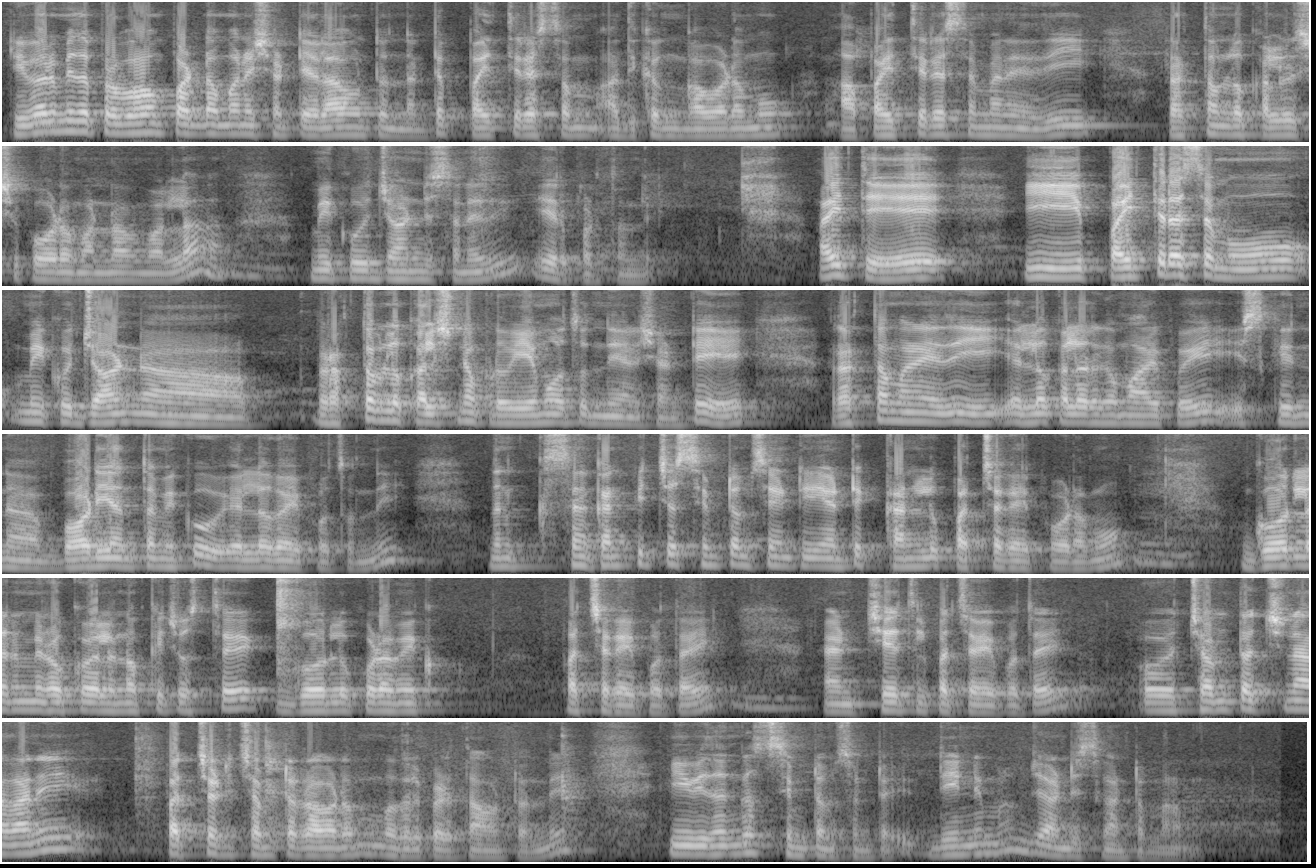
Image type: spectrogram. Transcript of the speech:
లివర్ మీద ప్రభావం పడ్డం అనేసి అంటే ఎలా ఉంటుందంటే పైత్యరసం అధికంగా అవ్వడము ఆ పైత్యరసం అనేది రక్తంలో కలిసిపోవడం అనడం వల్ల మీకు జాండీస్ అనేది ఏర్పడుతుంది. అయితే ఈ పైత్యరసము మీకు జాన్ రక్తంలో కలిసినప్పుడు ఏమవుతుంది అనేసి అంటే రక్తం అనేది ఎల్లో కలర్గా మారిపోయి స్కిన్ బాడీ అంతా మీకు ఎల్లోగా అయిపోతుంది. దానికి కనిపించే సిమ్టమ్స్ ఏంటి అంటే కళ్ళు పచ్చగా అయిపోవడము. గోర్లను మీరు ఒకవేళ నొక్కి చూస్తే గోర్లు కూడా మీకు పచ్చగా అయిపోతాయి. అండ్ చేతులు పచ్చగా అయిపోతాయి. చెమట వచ్చినా కానీ పచ్చటి చెమట రావడం మొదలు పెడతా ఉంటుంది. ఈ విధంగా సిమ్టమ్స్ ఉంటాయి. దీన్ని మనం జాండీస్ అంటాం మనం.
